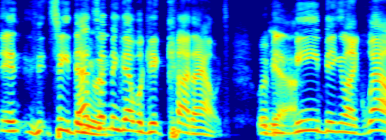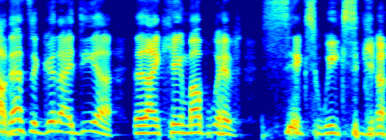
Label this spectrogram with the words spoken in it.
yeah. And, see, that's Anyway. something that would get cut out. Would be Yeah. me being like, "Wow, that's a good idea that I came up with six weeks ago."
